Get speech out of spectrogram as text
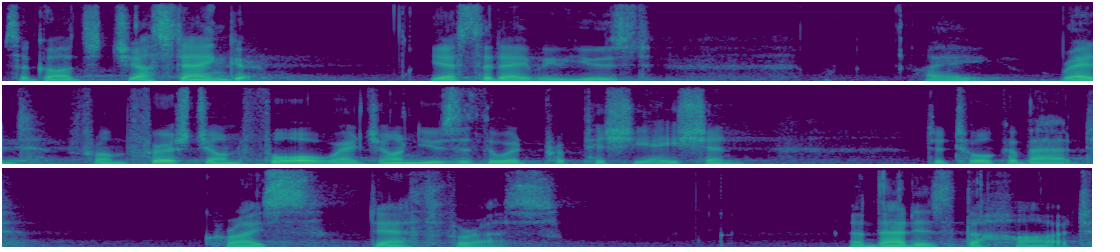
So, God's just anger. Yesterday we used, I read from 1 John 4, where John uses the word propitiation to talk about Christ's death for us. And that is the heart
